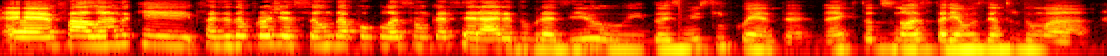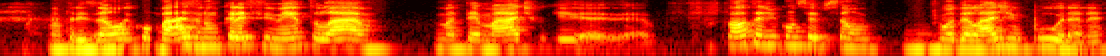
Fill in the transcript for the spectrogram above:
é, Falando que. fazendo a projeção da população carcerária do Brasil em 2050, né? Que todos nós estaríamos dentro de uma uma prisão com base num crescimento lá matemático que é, falta de concepção de modelagem pura, né?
